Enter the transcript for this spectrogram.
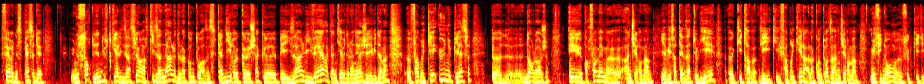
faire une espèce de une sorte d'industrialisation artisanale de la comptoise. C'est-à-dire que chaque paysan, l'hiver, quand il y avait de la neige, évidemment, euh, fabriquait une pièce euh, de- d'horloge. Et parfois même euh, entièrement. Il y avait certains ateliers euh, qui, trava- qui, qui fabriquaient la, la comptoise entièrement. Mais sinon, euh, ce qui...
